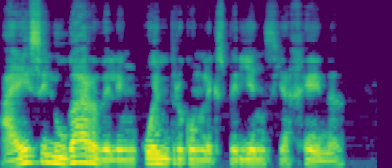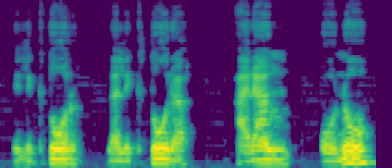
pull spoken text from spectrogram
a ese lugar del encuentro con la experiencia ajena. El lector, la lectora harán o no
